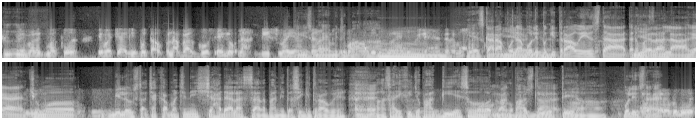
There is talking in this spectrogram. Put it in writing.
Mm-mm. jadi maka, maka dia baca haji pun tak apa nak bagus eloklah di semayang Di semayang berjemaah. jadi sebenarnya ada pilihan tak ada masalah Ya, sekarang pun Ya, dah boleh ya. pergi terawih Ustaz. Tak ada Yalah. masalah kan? Cuma bila ustaz cakap macam ni Syah ada alasan lepas ni tak segi terawih. Eh? Ha, saya kerja pagi esok, oh, bangun ngantuk, pagi Ustaz. letih. Ha. Boleh Ustaz Uh, eh? kalau boleh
